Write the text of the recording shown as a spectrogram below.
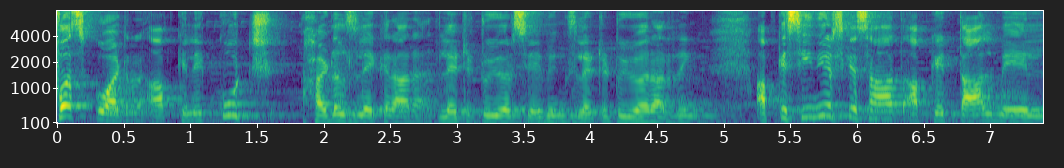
फ़र्स्ट क्वार्टर आपके लिए कुछ हर्डल्स लेकर आ रहा है related to your savings related to your earning आपके सीनियर्स के साथ आपके तालमेल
